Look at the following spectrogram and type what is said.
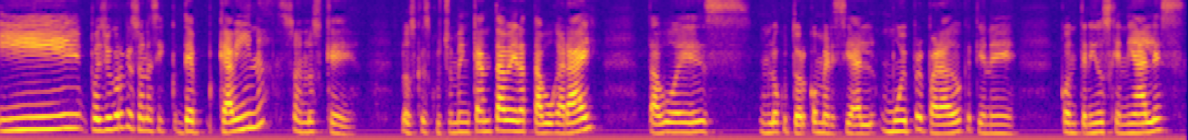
Y pues yo creo que son así, de cabina, son los que, los que escucho. Me encanta ver a Tabo Garay. Tabo es un locutor comercial muy preparado que tiene contenidos geniales.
